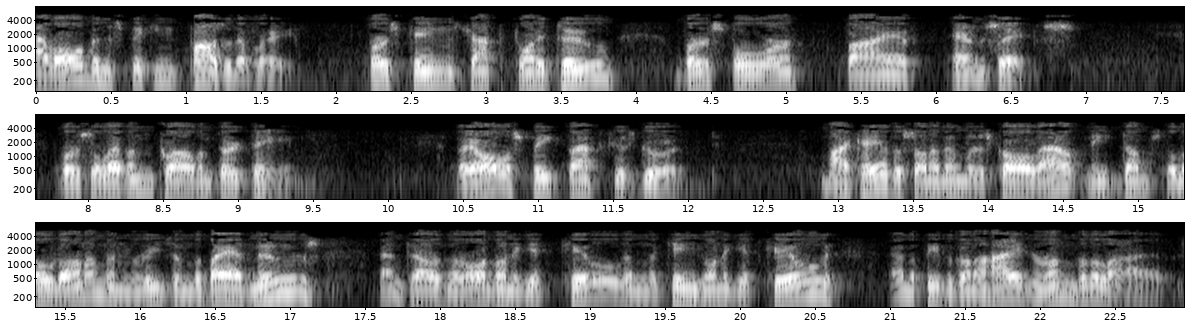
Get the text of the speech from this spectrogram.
have all been speaking positively. 1 Kings chapter 22, verse 4, 5, and 6. Verse 11, 12, and 13. They all speak that good. Micaiah, the son of Imlah, is called out, and he dumps the load on them and reads them the bad news and tells them they're all going to get killed, and the king's going to get killed, and the people are going to hide and run for their lives.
